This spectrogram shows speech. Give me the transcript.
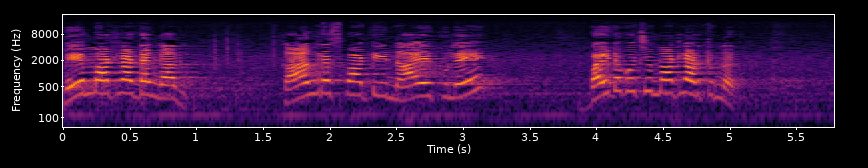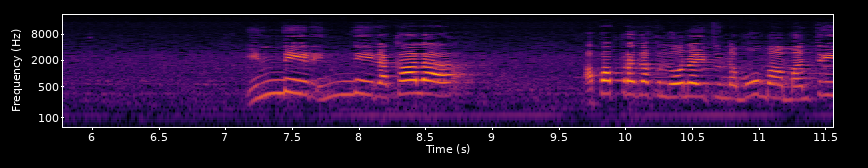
మేం మాట్లాడడం కాదు. కాంగ్రెస్ పార్టీ నాయకులే బయటకు వచ్చి మాట్లాడుతున్నారు. ఇన్ని ఇన్ని రకాల అపప్రదకు లోనవుతున్నాము మా మంత్రి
